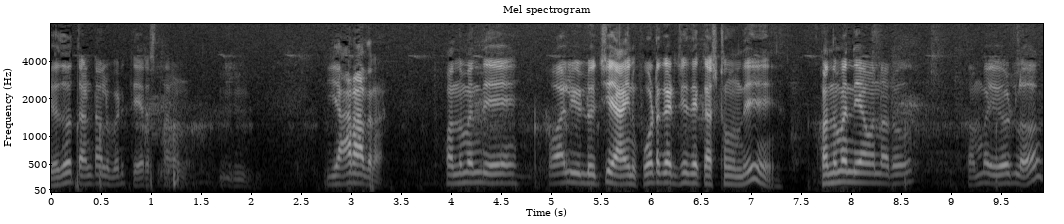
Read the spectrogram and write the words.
ఏదో తంటాలు పడి తీరుస్తాను ఈ ఆరాధన. కొంతమంది వాళ్ళు వీళ్ళు వచ్చి ఆయన పూట గడిచేదే కష్టం ఉంది. కొంతమంది ఏమన్నారు? తొంభై ఏడులో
